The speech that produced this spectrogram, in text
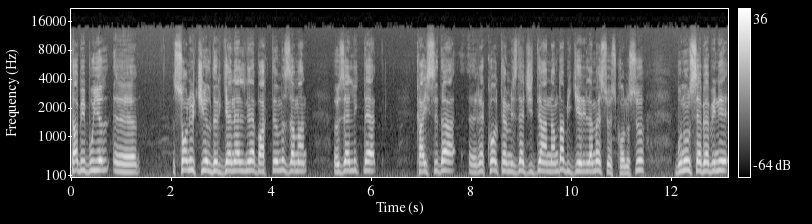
Tabi bu yıl e, son 3 yıldır geneline baktığımız zaman özellikle kayısıda rekoltemizde ciddi anlamda bir gerileme söz konusu. Bunun sebebini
